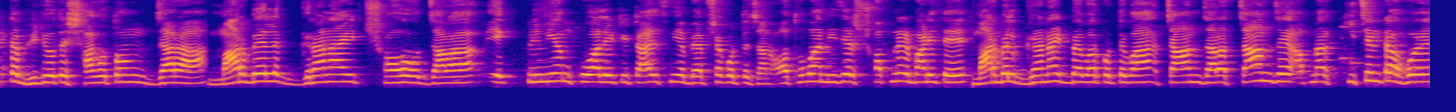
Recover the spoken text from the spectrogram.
একটা ভিডিওতে স্বাগতম যারা মার্বেল গ্রানাইট সহ যারা এক প্রিমিয়াম কোয়ালিটি টাইলস নিয়ে ব্যবসা করতে চান অথবা নিজের স্বপ্নের বাড়িতে মার্বেল গ্রানাইট ব্যবহার করতে বা চান, যারা চান যে আপনার কিচেনটা হয়ে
